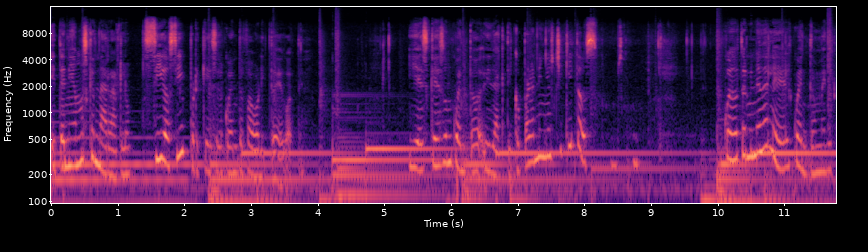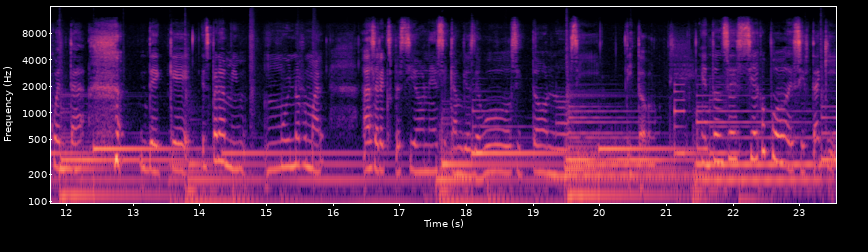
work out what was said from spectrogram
Y teníamos que narrarlo, sí o sí, porque es el cuento favorito de Goten. Y es que es un cuento didáctico para niños chiquitos. Cuando terminé de leer el cuento me di cuenta de que es para mí muy normal hacer expresiones y cambios de voz y tonos y, y todo. Entonces, si algo puedo decirte aquí,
